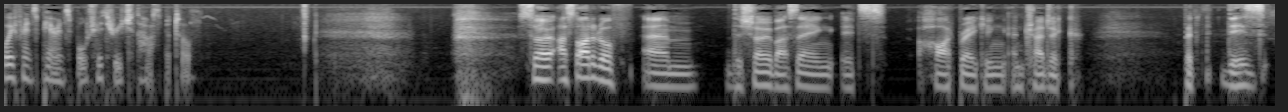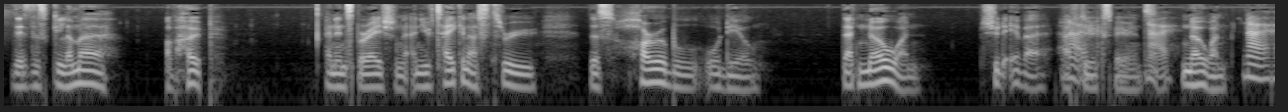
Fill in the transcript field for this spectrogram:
boyfriend's parents brought her through to the hospital. So I started off um, the show by saying it's heartbreaking and tragic, but there's there's this glimmer of hope and inspiration, and you've taken us through this horrible ordeal that no one should ever have No. to experience. No. no one. No.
